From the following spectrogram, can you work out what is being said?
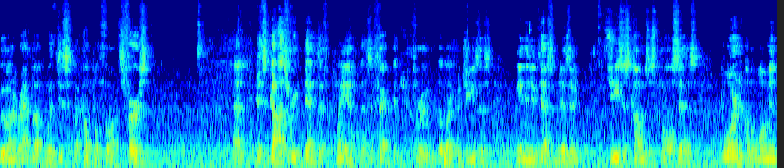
we want to wrap up with just a couple of thoughts. First, uh, it's God's redemptive plan that's effected through the life of Jesus in the New Testament, isn't it? Jesus comes, as Paul says, born of a woman,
